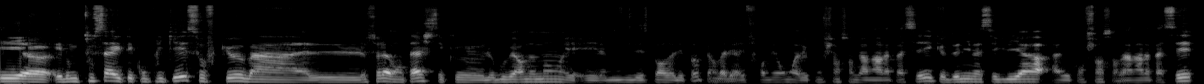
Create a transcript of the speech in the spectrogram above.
Euh, et, donc tout ça a été compliqué, sauf que bah, le seul avantage, c'est que le gouvernement et, la ministre des Sports de l'époque, hein, Valérie Fournéron, avait confiance en Bernard Lapassé, que Denis Masseglia avait confiance en Bernard Lapassé,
